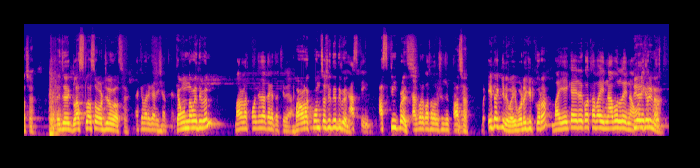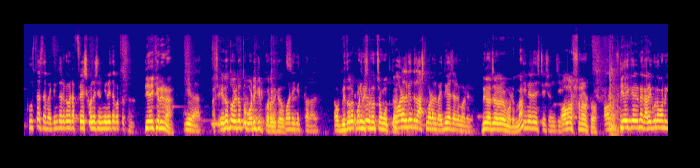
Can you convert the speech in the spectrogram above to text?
আচ্ছা এই যে গ্লাস গ্লাস অরিজিনাল আছে। একেবারে গাড়ির সাথে। কেমন দামে দিবেন? বারো লাখ পঞ্চাশ হাজার টাকা চাচ্ছি ভাইয়া। বারো লাখ পঞ্চাশে দিয়ে দিবেন? আস্কিং আস্কিং প্রাইস তারপরে কথা বলার সুযোগ। আচ্ছা এটা কি রে ভাই বডি কিট করা? ভাই এই গাড়িটার কথা ভাই না বললেই না। গাড়ি না? খুঁজতেছে ভাই কিন্তু এরকম একটা ফ্রেশ কন্ডিশন মিলাইতে পারতেছে না। টিআই কেরি না? জি ভাই। আচ্ছা এটা তো এটা তো বডি কিট করা দেখা বডি কিট করা। ভিতরে কন্ডিশনও চমৎকার। মডেল কিন্তু লাস্ট মডেল ভাই দুই হাজারের মডেল দুই হাজারের মডেল না? তিনের রেজিস্ট্রেশন জি। অল অপশন অটো টিআই কেরি গাড়িগুলো অনেক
